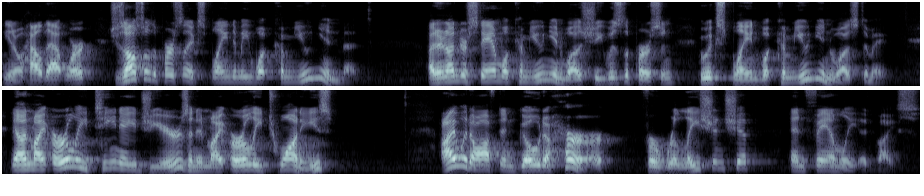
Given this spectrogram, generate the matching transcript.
you know, how that worked. She's also the person that explained to me what communion meant. I didn't understand what communion was. She was the person who explained what communion was to me. Now, in my early teenage years and in my early 20s, I would often go to her for relationship and family advice.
